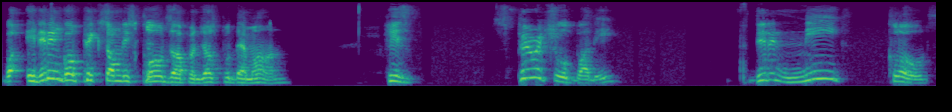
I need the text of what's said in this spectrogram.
But he didn't go pick somebody's clothes up and just put them on. His spiritual body didn't need clothes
